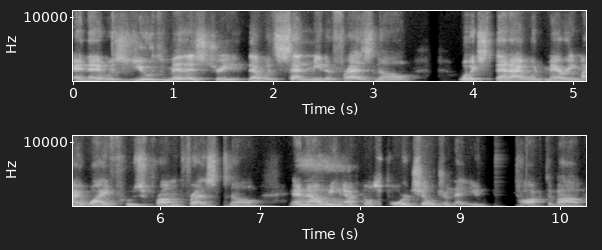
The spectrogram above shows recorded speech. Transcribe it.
and then it was youth ministry that would send me to fresno which then i would marry my wife who's from fresno and now we have those four children that you talked about.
